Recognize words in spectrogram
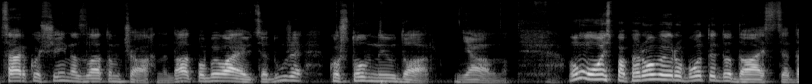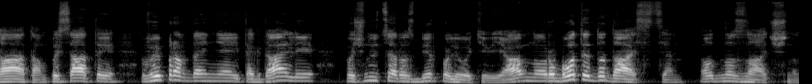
цар Кощей на златом чахне. Да, побиваються дуже коштовний удар, явно. Ну, ось паперової роботи додасться, да, там писати виправдання і так далі. Почнуться розбір польотів. Явно роботи додасться однозначно.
